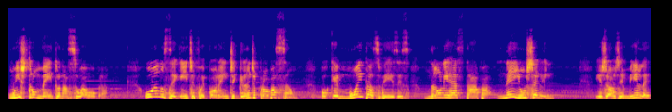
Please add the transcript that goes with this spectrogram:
um instrumento na sua obra. O ano seguinte foi, porém, de grande provação, porque muitas vezes não lhe restava nenhum xelim. E Jorge Miller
